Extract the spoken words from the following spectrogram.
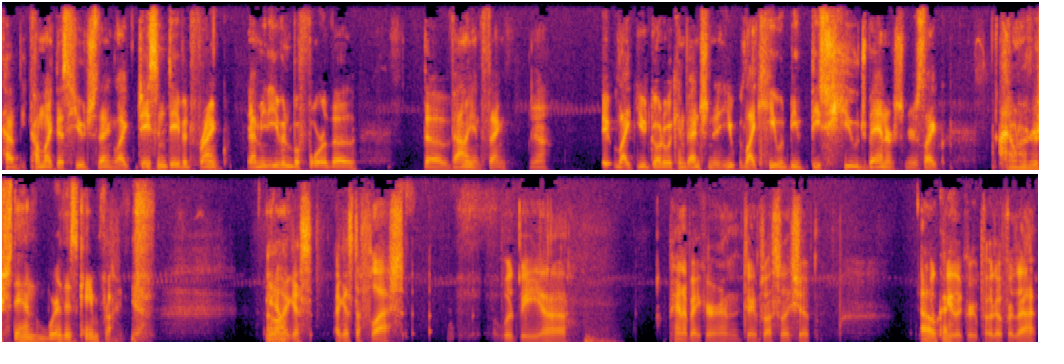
have become like this huge thing. Like Jason David Frank. I mean, even before the the Valiant thing, yeah, it like you'd go to a convention and he like he would be these huge banners and you're just like I don't understand where this came from. yeah. You oh, know? I guess I guess the Flash would be uh, Panabaker and James Wesley Shipp. Oh, okay. the group photo for that.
